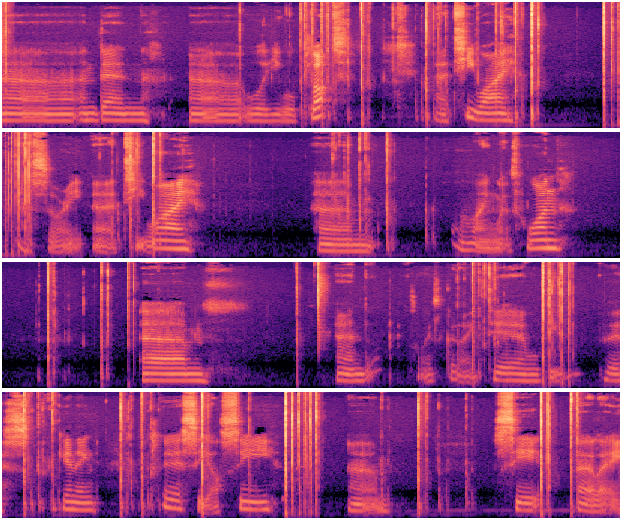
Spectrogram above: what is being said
Uh, and then uh, well, you will plot ty, sorry, ty um, line width 1. Um, and it's always a good idea. We'll do this beginning, clear CLC, um, CLA,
